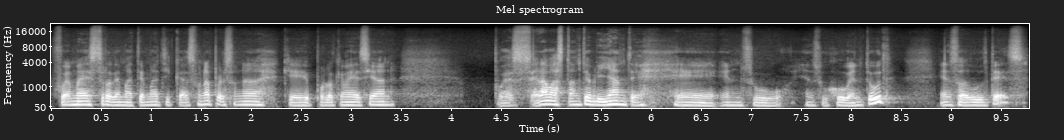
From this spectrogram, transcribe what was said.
fue maestro de matemáticas, una persona que, por lo que me decían, pues era bastante brillante eh, en, su, en su juventud, en su adultez,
